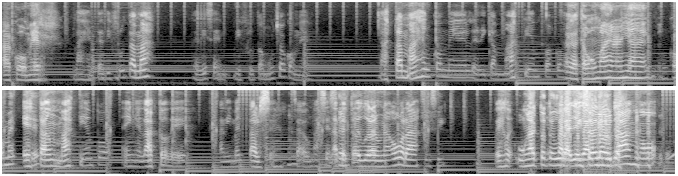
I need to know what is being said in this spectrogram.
A comer. La gente disfruta más, te dicen, disfruto mucho comer. Gasta más en comer, le dedican más tiempo a O sea, comer. gastamos más energía en, en comer. Están más tiempo en el acto de alimentarse. O sea, una cena te puede durar una hora. Sí, sí. pues, Un acto te dura para 15 llegar al orgasmo,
